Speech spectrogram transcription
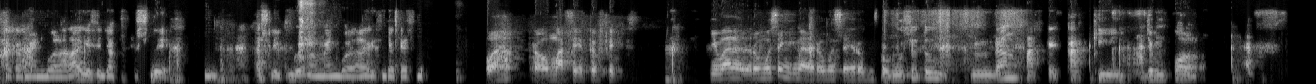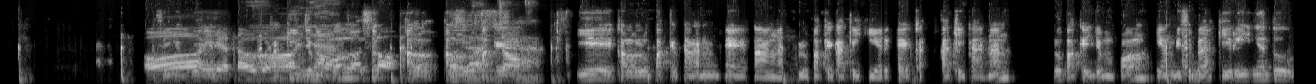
kagak main bola lagi sejak SD. Asli gue nggak main bola lagi sejak SD. Wah, trauma sih itu fix. Gimana rumusnya gimana rumusnya rumusnya? Rumusnya tuh nendang pakai kaki jempol. Oh gue ya. iya tahu gue. Oh, Kaki iya. jempol kalau kalau lu Bisa. pakai Cong. Iya, kalau lu pakai tangan eh tangan, lu pakai kaki kiri eh ka- kaki kanan, lu pakai jempol yang di sebelah kirinya tuh.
